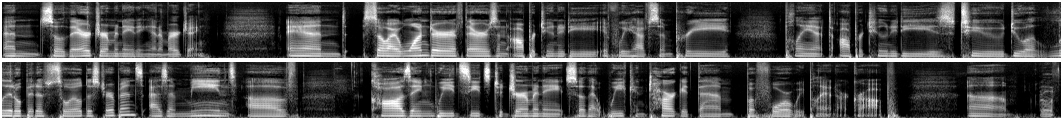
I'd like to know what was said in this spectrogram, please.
And so they're germinating and emerging. And so I wonder if there's an opportunity, if we have some pre plant opportunities to do a little bit of soil disturbance as a means mm-hmm. of causing weed seeds to germinate so that we can target them before we plant our crop. Um, Well, if,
